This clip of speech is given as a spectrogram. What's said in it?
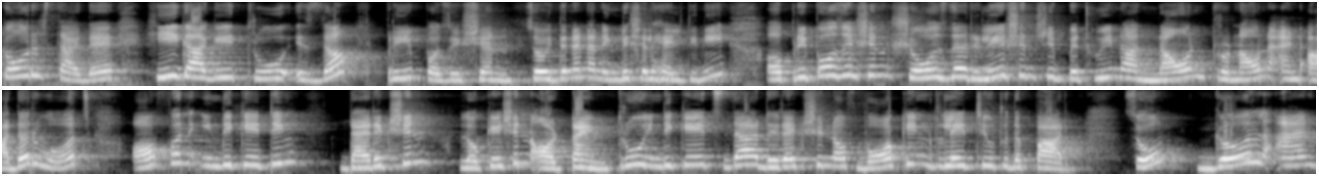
ತೋರಿಸ್ತಾ ಇದೆ. ಹೀಗಾಗಿ through is the preposition so ಇದನ್ನೇ ನಾನು ಇಂಗ್ಲೀಷಲ್ಲಿ ಹೇಳ್ತೀನಿ. Preposition shows the relationship between a noun pronoun and other words often indicating direction, location or time. Through indicates the direction of walking relative to the park. So, girl and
